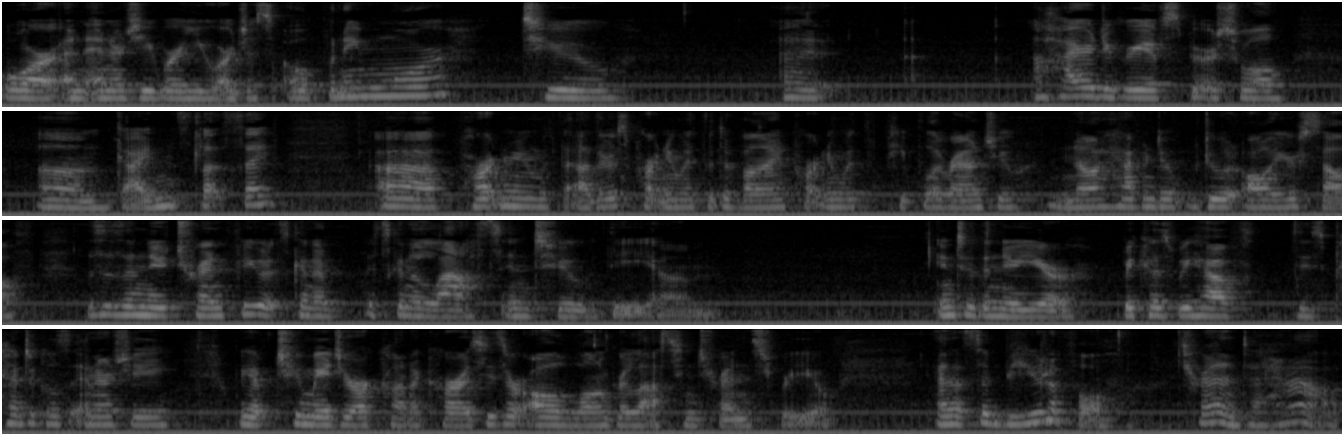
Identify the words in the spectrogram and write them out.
or an energy where you are just opening more to a, a higher degree of spiritual um, guidance, let's say. Uh, partnering with others, partnering with the divine, partnering with the people around you, not having to do it all yourself. This is a new trend for you. It's gonna it's gonna last into the um, into the new year because we have these Pentacles energy, we have two major Arcana cards. These are all longer lasting trends for you. And it's a beautiful trend to have,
